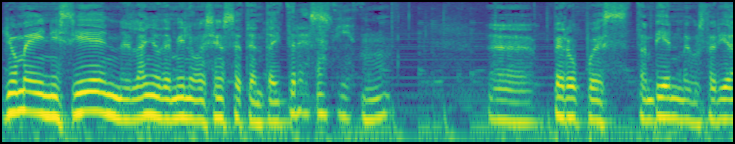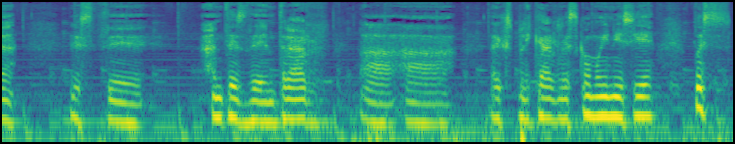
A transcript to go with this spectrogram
Yo me inicié en el año de 1973. Así es. ¿Mm? Eh, pero pues también me gustaría, este, antes de entrar a, a- a explicarles cómo inicié, pues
